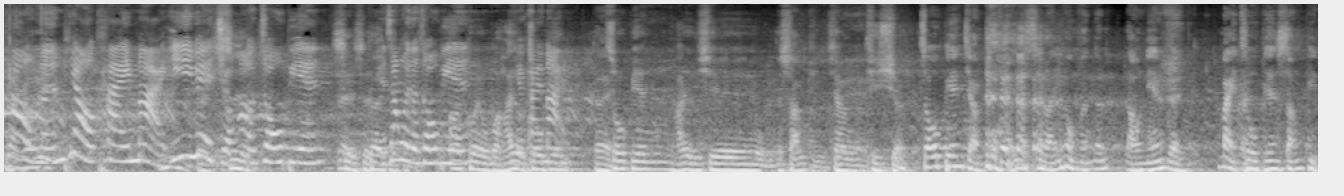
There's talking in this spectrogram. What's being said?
号门票开卖，一月九号周边，是是演唱会的周啊边，对，我们还有周边。，对周边还有一些我们的商品，像 T 恤。周边讲不好意思啦，因为我们的老年人卖周边商品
